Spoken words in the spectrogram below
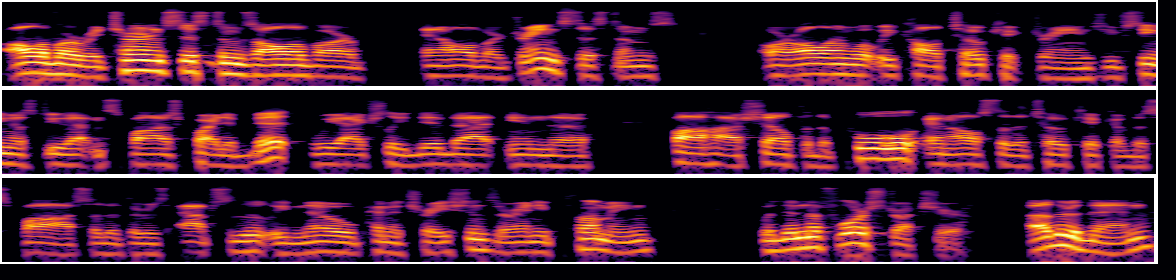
all of our return systems, all of our and all of our drain systems are all in what we call toe kick drains. You've seen us do that in spas quite a bit. We actually did that in the Baja shelf of the pool and also the toe kick of the spa so that there was absolutely no penetrations or any plumbing within the floor structure other than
